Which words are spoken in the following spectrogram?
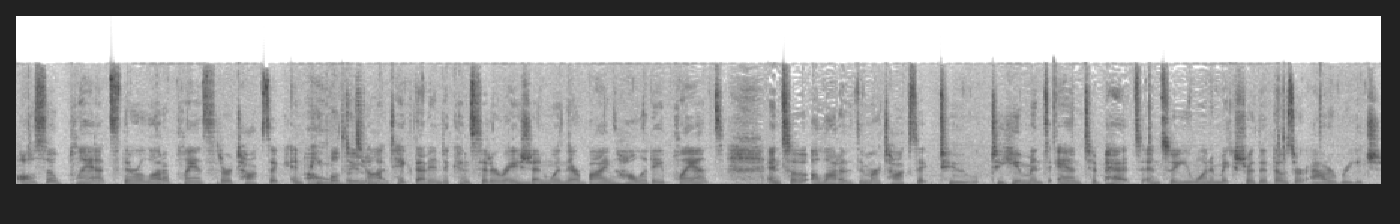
Also plants. There are a lot of plants that are toxic and oh, people oh, do not right. take that into consideration mm. when they're buying holiday plants. And so a lot of them are toxic to, to humans and to pets. And so you want to make sure that those are out of reach.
